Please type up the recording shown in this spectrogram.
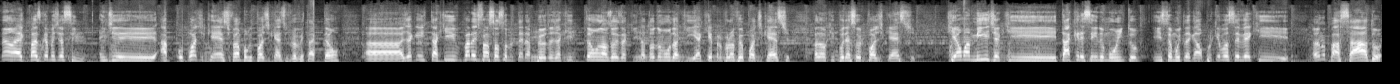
Não, é que basicamente assim, a gente. a- o podcast, fala um pouco do podcast, aproveitar então. ah, já que a gente tá aqui, para de falar só sobre terapeuta, já que estão nós dois aqui, tá todo mundo aqui. Aqui é pra promover o podcast, falar o que puder sobre o podcast. Que é uma mídia que tá crescendo muito, e isso é muito legal, porque você vê que ano passado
